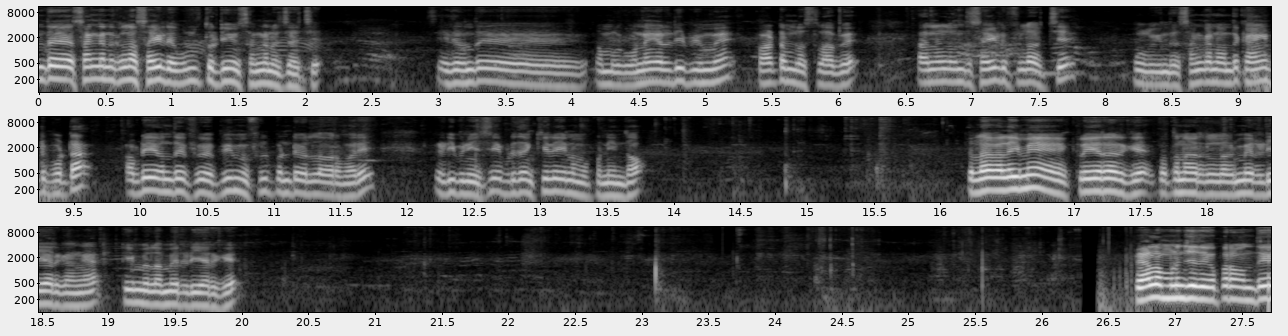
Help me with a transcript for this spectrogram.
இந்த சங்கனுக்கெல்லாம் சைடு உள் தொட்டியும் சங்கன் வச்சாச்சு. இது வந்து நம்மளுக்கு ஒன்றே எல்டிபியுமே பாட்டமில் ஸ்லாபு அதனால் வந்து சைடு ஃபுல்லாக வச்சு உங்களுக்கு இந்த சங்கனை வந்து காங்கிட்டு போட்டால் அப்படியே வந்து பீமை ஃபில் பண்ணிட்டு வெளில வர மாதிரி ரெடி பண்ணியாச்சு. இப்படி தான் கீழே நம்ம பண்ணியிருந்தோம். எல்லா வேலையுமே கிளியராக இருக்குது கொத்தனார் எல்லாருமே ரெடியாக இருக்காங்க. டீம் எல்லாமே ரெடியாக இருக்குது வேலை முடிஞ்சதுக்கப்புறம் வந்து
